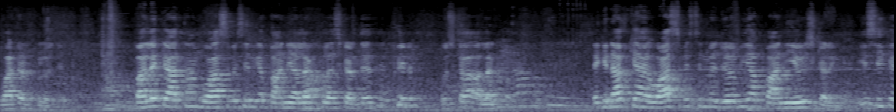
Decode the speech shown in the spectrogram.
water closet पहले क्या था हम वॉश बेसिन का पानी अलग फ्लश करते थे फिर उसका अलग लेकिन अब क्या है वॉश बेसिन में जो भी आप पानी यूज़ करेंगे इसी के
